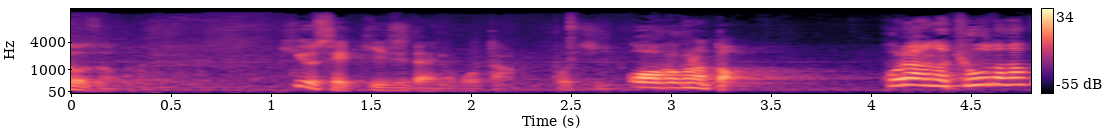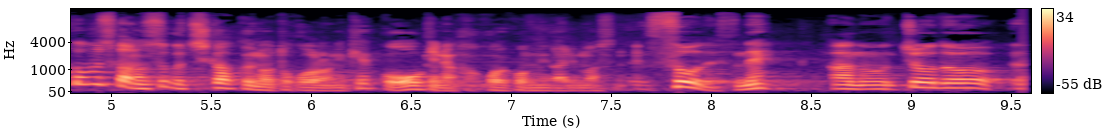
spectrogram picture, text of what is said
どうぞ。旧石器時代のボタン。ポチあ赤くなったこれあの郷土博物館のすぐ近くのところに結構大きな囲い込みがありますねそうですね。あのちょうど、え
